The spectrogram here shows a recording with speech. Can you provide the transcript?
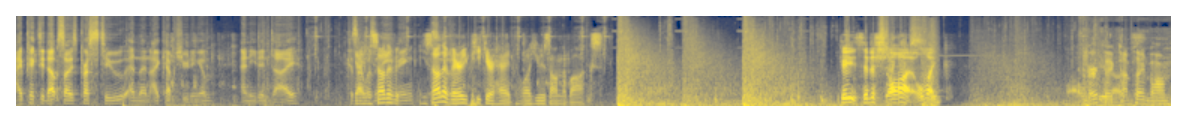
I picked it up so I pressed two and then I kept shooting him and he didn't die. Because Yeah, I wasn't saw the aiming. he saw the so- very peek your head while he was on the box. Okay, you hit a shot. Oh my. g- Wow, Perfect. yeah. I'm playing bomb.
